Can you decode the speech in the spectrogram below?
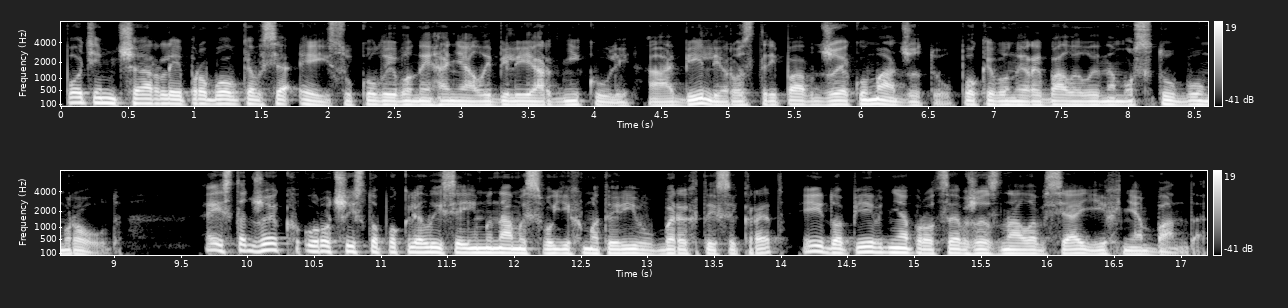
Потім Чарлі пробовкався Ейсу, коли вони ганяли більярдні кулі, а Біллі розтріпав Джеку Маджету, поки вони рибалили на мосту Бум Роуд. Ейс та Джек урочисто поклялися іменами своїх матерів берегти секрет, і до півдня про це вже знала вся їхня банда.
